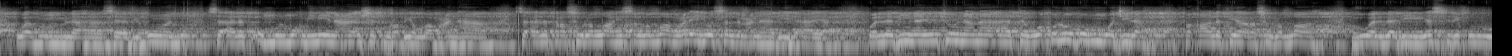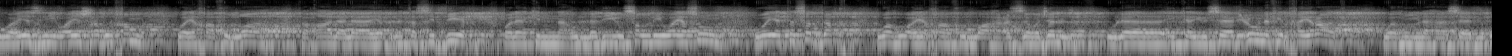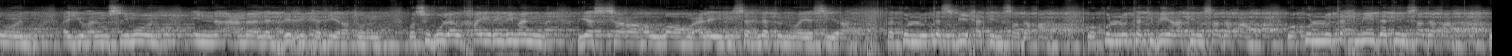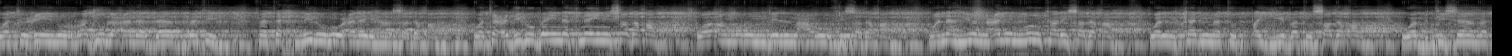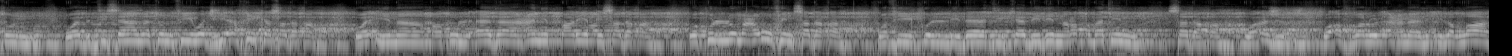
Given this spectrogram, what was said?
وهم لها سابقون. سألت أم المؤمنين عائشة رضي الله عنها سألت رسول الله صلى الله عليه وسلم عن هذه الآية والذين يؤتون ما آتوا وقلوبهم وجلة. فقالت يا رسول الله هو الذي يسرق ويزني ويشرب الخمر ويخاف الله. فقال لا يا ابنة الصديق ولكنه الذي يصلي ويصوم ويتصدق وهو يخاف الله عز وجل. أولئك يسارعون في الخيرات وهم لها سابقون. أيها المسلمون إن أعمال البر كثيرة وسبل الخير لمن يسرها الله عليه سهلة ويسيرة. فكل تسبيحة صدقة وكل تكبيرة صدقة وكل تحميدة صدقة وتعين الرجل على دابته فتحمله عليها صدقة وتعدل بين اثنين صدقة وأمر بالمعروف صدقة ونهي عن المنكر صدقة والكلمة الطيبة صدقة وابتسامة وابتسامة في وجه أخيك صدقة واماطه الأذى عن الطريق صدقة وكل معروف صدقة وفي كل ذات كبد رطبة صدقة. وأجر وأفضل الأعمال إلى الله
